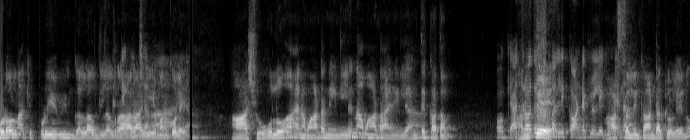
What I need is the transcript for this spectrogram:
గొడవలు నాకు ఇప్పుడు ఏమి గల్లాలు గిల్లాలు రా రా ఏమనుకోలే. ఆ, షోలో ఆయన మాట నేను ఇల్లే నా మాట ఆయన ఇల్లే అంతే కథం. అంతే. మళ్ళీ కాంటాక్ట్లో లేకుండా అస్సలు నేను కాంటాక్ట్లో లేను.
